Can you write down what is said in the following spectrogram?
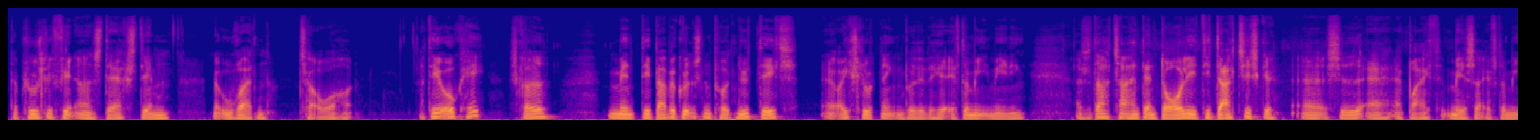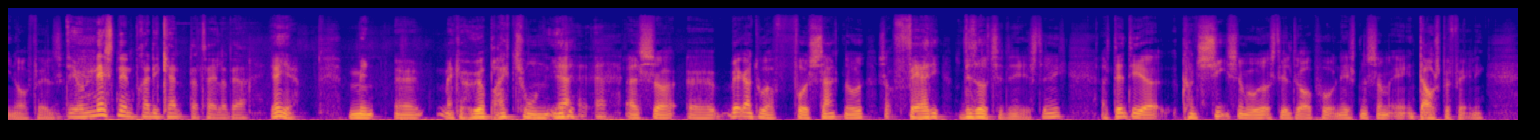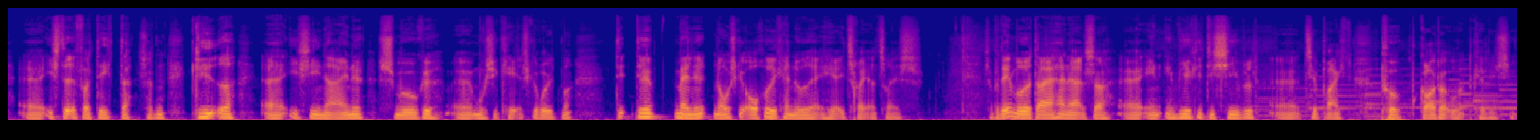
der pludselig finder en stærk stemme, når uretten tager overhånd. Og det er okay skrevet, men det er bare begyndelsen på et nyt digt, og ikke slutningen på det her, efter min mening. Altså der tager han den dårlige didaktiske øh, side af, af Brecht med sig, efter min opfattelse. Det er jo næsten en prædikant, der taler der. Ja, ja. Men øh, man kan høre Brecht-tonen i ja, det. Ja. Altså, øh, hver gang du har fået sagt noget, så færdig videre til det næste. Ikke? Altså den der koncise måde at stille det op på, næsten som en dagsbefaling, øh, i stedet for det, der sådan glider øh, i sine egne smukke øh, musikalske rytmer. Det, det vil Malinowski overhovedet ikke have noget af her i 63. Så på den måde, der er han altså øh, en, en virkelig disciple øh, til Brecht på godt og ondt, kan vi sige.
